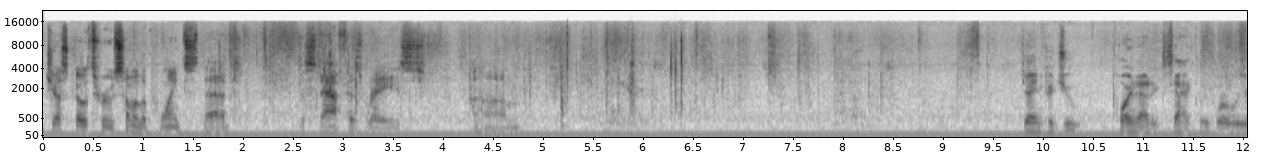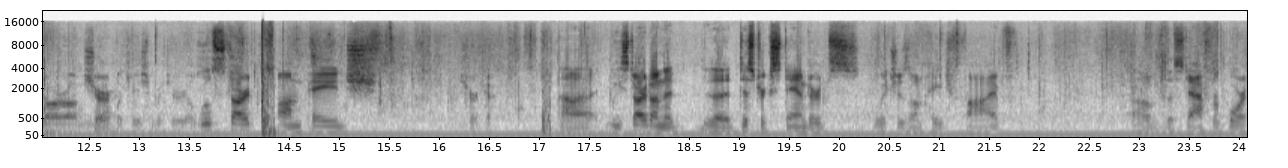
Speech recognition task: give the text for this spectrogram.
just go through some of the points that the staff has raised. Um, Jane, could you point out exactly where we are on the Sure. application materials? We'll start on page, sure. Uh, we start on the, the district standards, which is on page five of the staff report.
